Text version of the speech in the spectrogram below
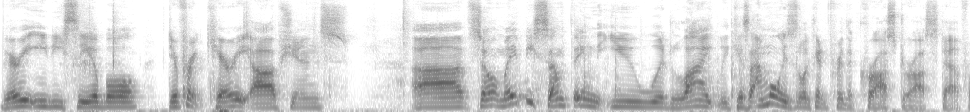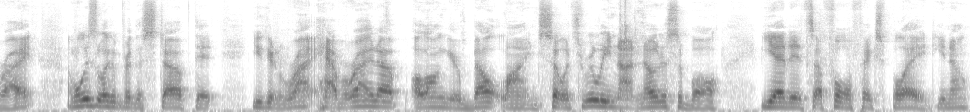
very EDCable, different carry options. Uh, so it may be something that you would like because I'm always looking for the cross draw stuff, right? I'm always looking for the stuff that you can right, have right up along your belt line so it's really not noticeable, yet it's a full fixed blade, you know?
